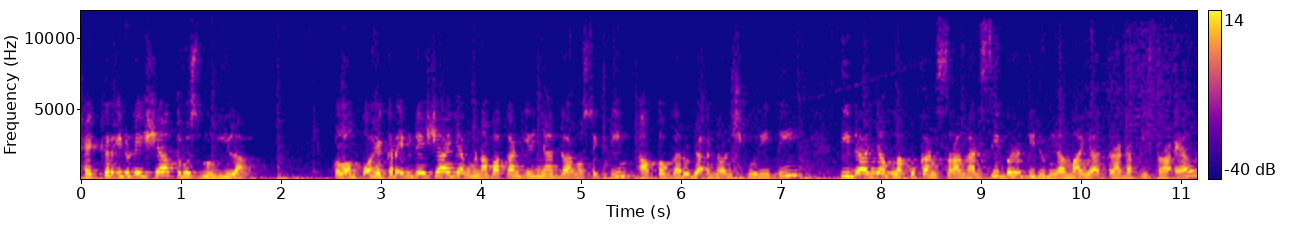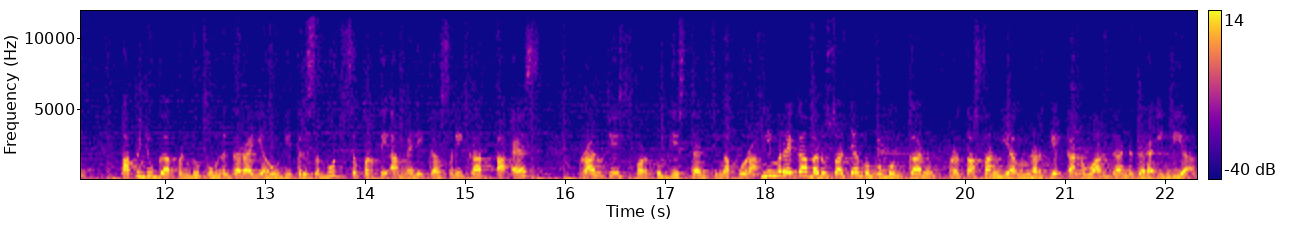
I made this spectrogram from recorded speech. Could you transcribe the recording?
Hacker Indonesia terus menggila. Kelompok hacker Indonesia yang menamakan dirinya Ganosek Team atau Garuda Unknown Security tidak hanya melakukan serangan siber di dunia maya terhadap Israel, tapi juga pendukung negara Yahudi tersebut seperti Amerika Serikat, AS, Prancis, Portugis, dan Singapura. Ini mereka baru saja mengumumkan pertasan yang menargetkan warga negara India.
